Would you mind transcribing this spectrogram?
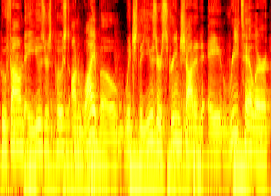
who found a user's post on Weibo, which the user screenshotted a retailer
